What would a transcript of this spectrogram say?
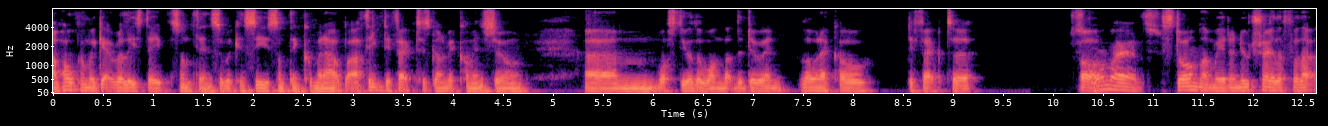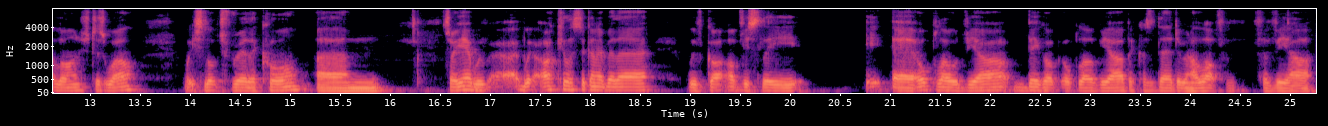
I'm hoping we get a release date for something so we can see something coming out. But I think Defector is going to be coming soon. Um, what's the other one that they're doing? Lone Echo, Defector. Stormlands. Oh, Stormland. We had a new trailer for that launched as well, which looked really cool. Um, so yeah, we've, uh, Oculus are going to be there. We've got obviously uh, Upload VR, big up Upload VR because they're doing a lot for, for VR.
